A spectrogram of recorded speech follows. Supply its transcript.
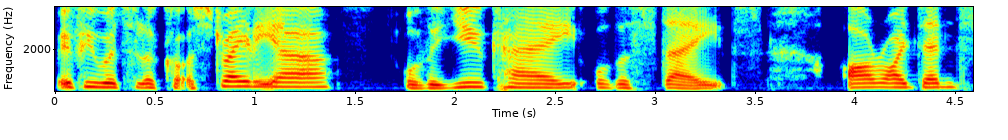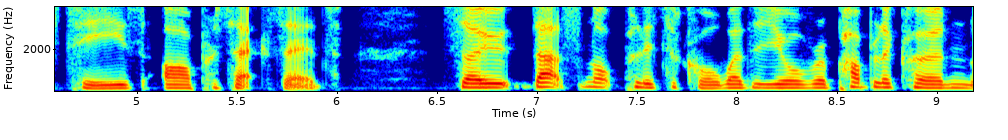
But if you were to look at Australia, or the UK or the States, our identities are protected. So that's not political, whether you're Republican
